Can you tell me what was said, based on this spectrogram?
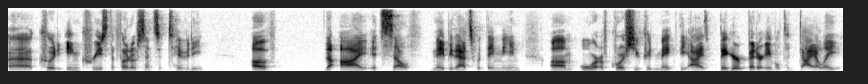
uh, could increase the photosensitivity of the eye itself. Maybe that's what they mean. Um, or, of course, you could make the eyes bigger, better able to dilate.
